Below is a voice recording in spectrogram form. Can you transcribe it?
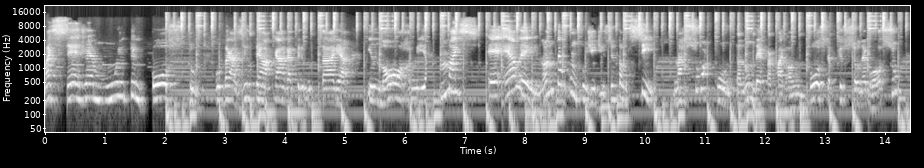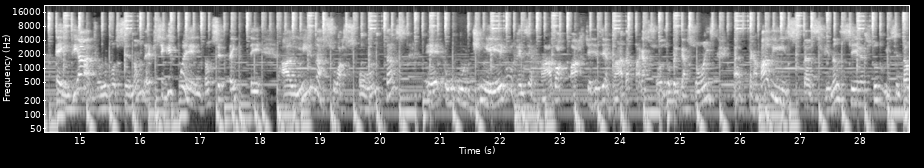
mas, Sérgio, é muito imposto. O Brasil tem uma carga tributária enorme, é, é, a lei, nós não temos como fugir disso. Então, se na sua conta não der para pagar o imposto, é porque o seu negócio é inviável e você não deve seguir com ele. Então, você tem que ter ali nas suas contas é, o, o dinheiro reservado, a parte reservada para as suas obrigações é, trabalhistas, financeiras, tudo isso. Então,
